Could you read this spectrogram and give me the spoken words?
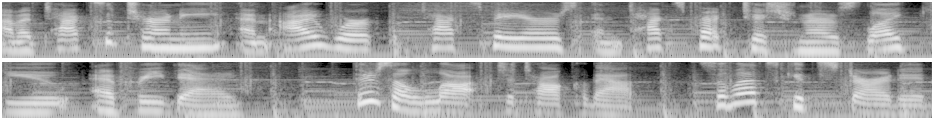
I'm a tax attorney and I work with taxpayers and tax practitioners like you every day. There's a lot to talk about, so let's get started.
